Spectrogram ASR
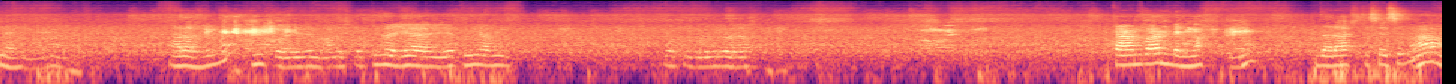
না আর আসবেন না? কি করে যে মানুষ করতে যাই আমি কত গরিব কাম করবেন না। যারা আসতে চাইছিল হ্যাঁ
